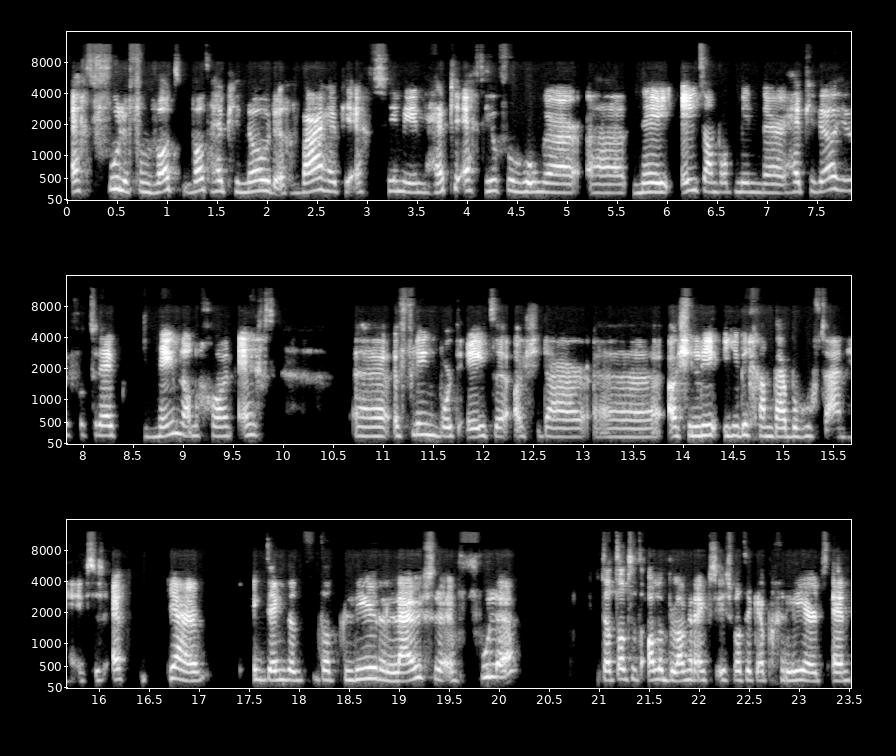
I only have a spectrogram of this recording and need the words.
echt voelen van wat, wat heb je nodig? Waar heb je echt zin in? Heb je echt heel veel honger? Uh, nee, eet dan wat minder. Heb je wel heel veel trek? Neem dan gewoon echt uh, een flink bord eten als je, daar, uh, als je, je lichaam daar behoefte aan heeft. Dus echt, ja, ik denk dat, dat leren luisteren en voelen, dat dat het allerbelangrijkste is wat ik heb geleerd. En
